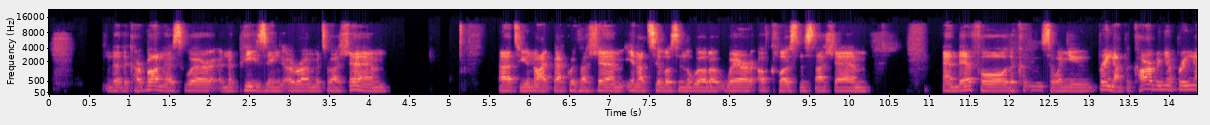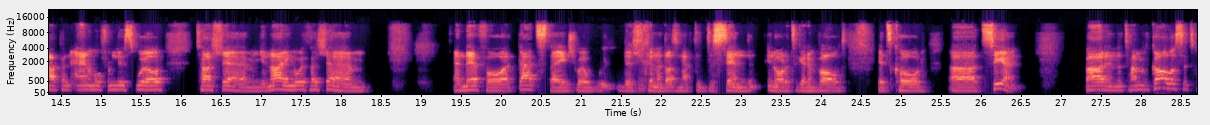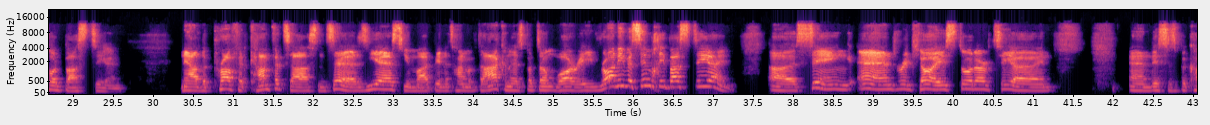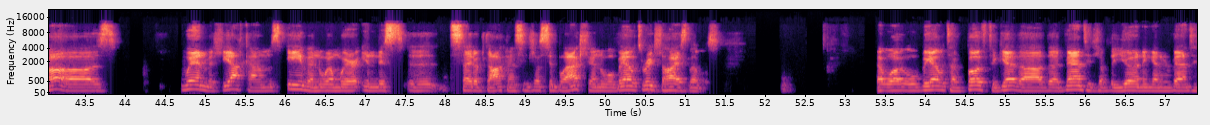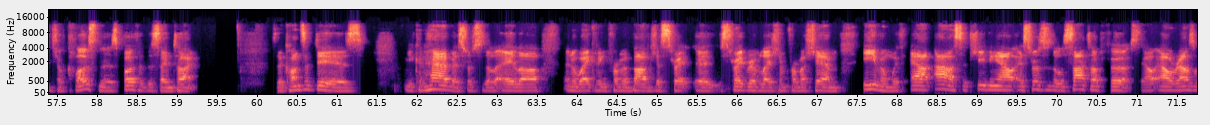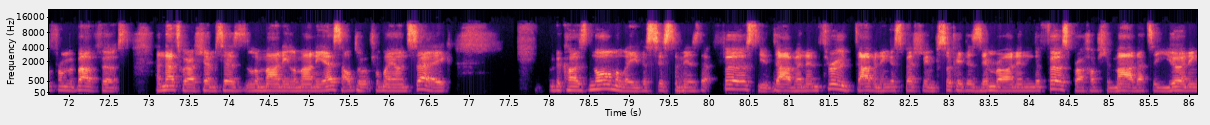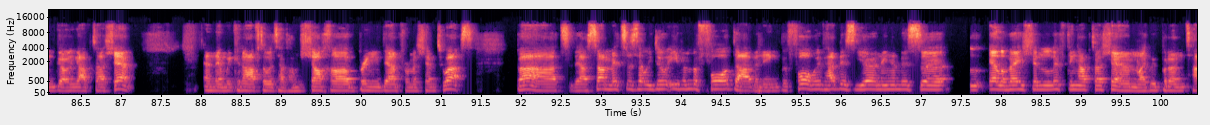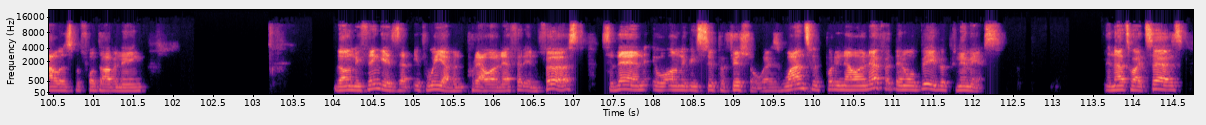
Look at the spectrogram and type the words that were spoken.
that the carbonus were an appeasing aroma to Hashem. Uh, to unite back with Hashem in Atzilus in the world of, where of closeness to Hashem, and therefore the so when you bring up a korban, you're bringing up an animal from this world to Hashem and uniting it with Hashem. And therefore, at that stage where we, the Shekhinah doesn't have to descend in order to get involved, it's called uh, Tzion. But in the time of Golos, it's called Bas. Now, the prophet comforts us and says, Yes, you might be in a time of darkness, but don't worry. Roni v'simchi Bas. Uh, sing and rejoice, daughter of Tzion. And this is because when Mashiach comes, even when we're in this uh, state of darkness and just simple action, we'll be able to reach the highest levels. That we'll, be able to have both together the advantage of the yearning and advantage of closeness, both at the same time. So the concept is you can have Esros Ela, an awakening from above, just straight uh, straight revelation from Hashem, even without us achieving our Esros Sata first, our, our arousal from above first. And that's where Hashem says, Lamani, Lamani, yes, I'll do it for my own sake. Because normally the system is that first you daven, and through davening, especially in Pesukei de Zimra and in the first brach of Shema, that's a yearning going up to Hashem and then we can afterwards have Hamshacha bringing down from Hashem to us. But there are some mitzvahs that we do even before davening, before we've had this yearning and this uh, elevation, lifting up to Hashem, like we put on talis before davening. The only thing is that if we haven't put our own effort in first, so then it will only be superficial. Whereas once we've put in our own effort, then it will be bepnimius. And that's why it says,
